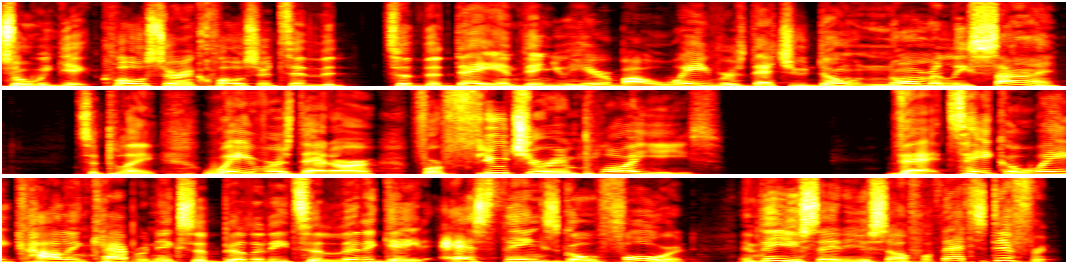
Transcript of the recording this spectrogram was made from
So we get closer and closer to the to the day and then you hear about waivers that you don't normally sign to play. Waivers that are for future employees that take away Colin Kaepernick's ability to litigate as things go forward. And then you say to yourself, well, that's different.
